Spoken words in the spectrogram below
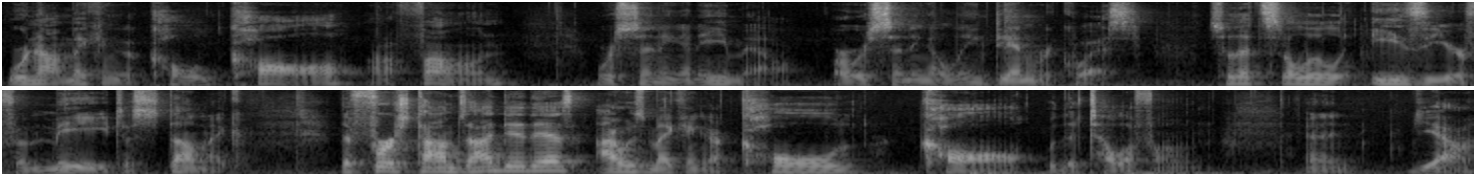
we're not making a cold call on a phone. We're sending an email or we're sending a LinkedIn request. So that's a little easier for me to stomach. The first times I did this, I was making a cold call with a telephone, and yeah,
